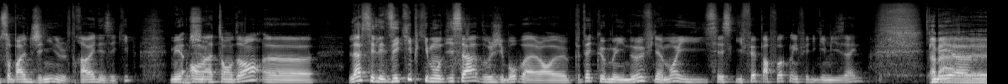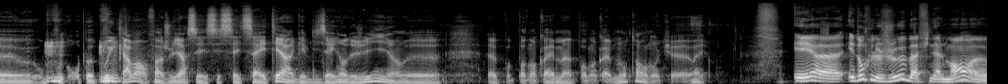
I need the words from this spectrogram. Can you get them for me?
Sans parler de génie, le travail des équipes. Mais Bien en sûr. attendant, euh, là, c'est les équipes qui m'ont dit ça. Donc, j'ai dit, bon, bah, alors, euh, peut-être que Molineux, finalement, il sait ce qu'il fait parfois quand il fait du game design. Ah Mais, bah, euh, euh, on peut- oui, clairement. Enfin, je veux dire, c'est, c'est- c'est- ça a été un game designer de génie hein, pendant quand même pendant quand même longtemps. Donc, ouais. Et, et donc le jeu, bah, finalement,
